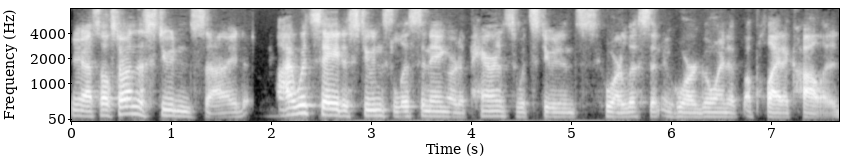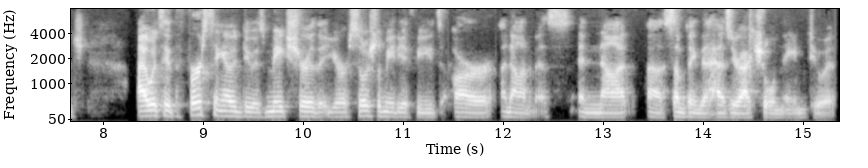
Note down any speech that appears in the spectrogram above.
Yeah, so I'll start on the student side. I would say to students listening or to parents with students who are listening who are going to apply to college, I would say the first thing I would do is make sure that your social media feeds are anonymous and not uh, something that has your actual name to it.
